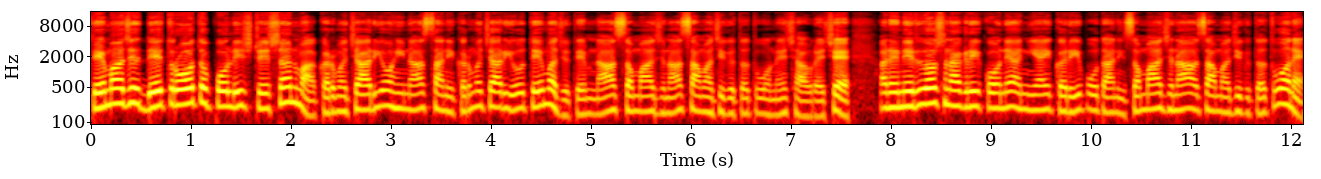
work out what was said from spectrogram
તેમજ દેત્રોત પોલીસ સ્ટેશનમાં કર્મચારીઓ અહીંના સ્થાનિક કર્મચારીઓ તેમજ તેમના સમાજના સામાજિક તત્વોને છાવરે છે અને નિર્દોષ નાગરિકોને અન્યાય કરી પોતાની સમાજના અસામાજિક તત્વોને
